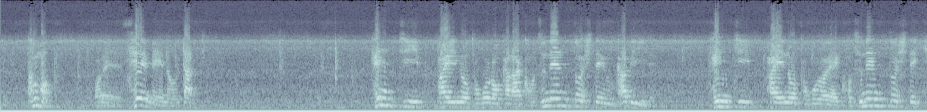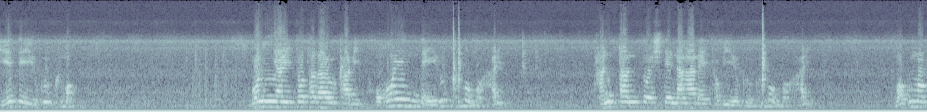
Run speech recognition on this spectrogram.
「雲」これ生命の歌天地いっぱいのところから骨然として浮かび入れ。天地いっぱいのところへ骨然として消えてゆく雲。ぼんやりとただ浮かび微笑んでいる雲もあり。淡々として流れ飛びゆく雲もあり黙々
